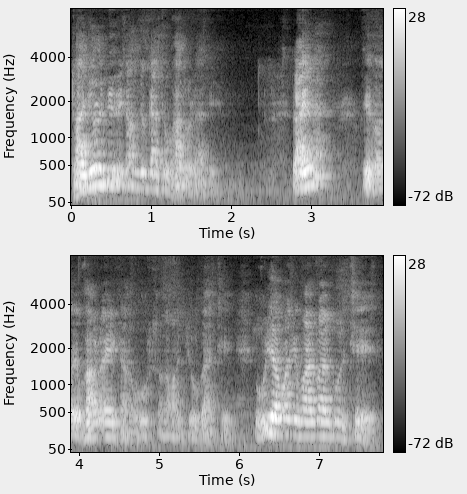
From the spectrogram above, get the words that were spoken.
তাই জন্য বিবেকানন্দকে এত ভালো লাগে। তাই না? যে ভালো লাগে কেন? ওর সঙ্গে আমার যোগ আছে। ওই আমাকে বারবার বলছে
